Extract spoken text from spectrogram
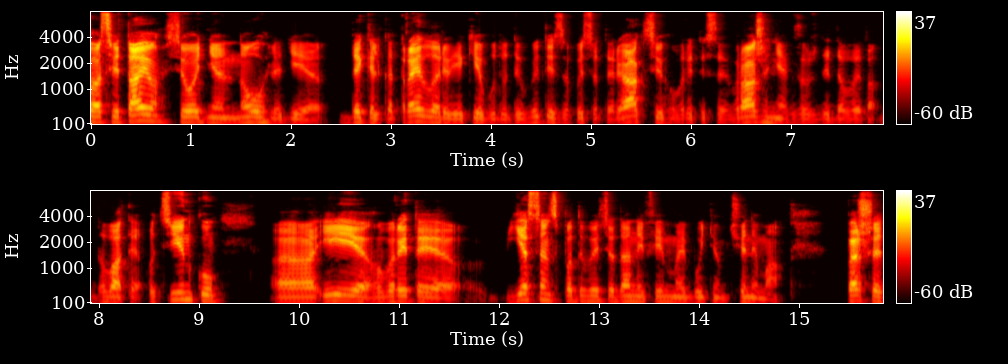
Вас вітаю. Сьогодні на огляді декілька трейлерів, які я буду дивитись, записувати реакцію, говорити свої враження, як завжди давати оцінку. Е, і говорити, є сенс подивитися даний фільм в майбутньому чи нема. Перший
